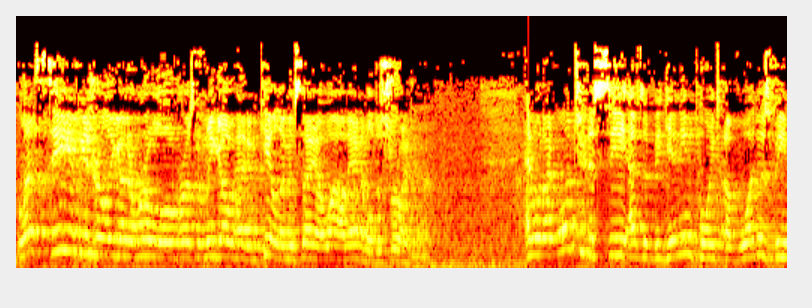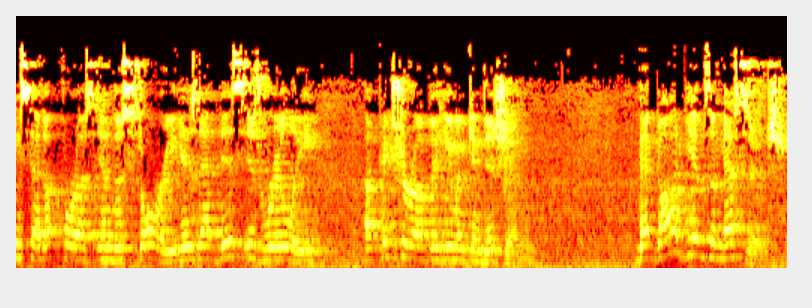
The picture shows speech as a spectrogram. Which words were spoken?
Let's see if he's really going to rule over us when we go ahead and kill him and say a wild animal destroyed him. And what I want you to see as a beginning point of what is being set up for us in this story is that this is really a picture of the human condition. That God gives a message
